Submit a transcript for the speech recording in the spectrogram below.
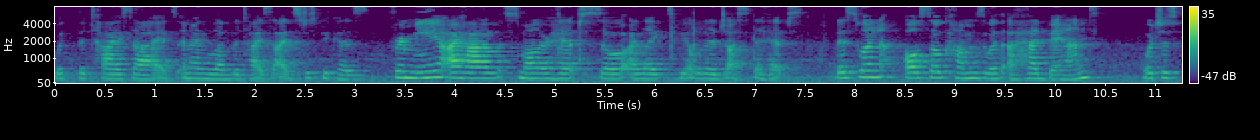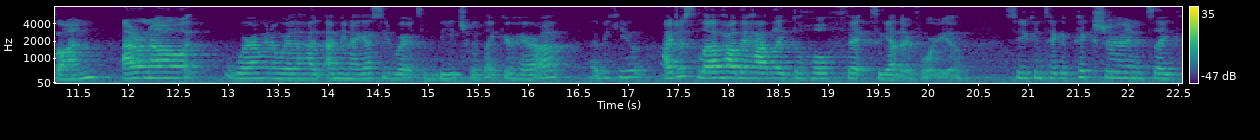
with the tie sides, and I love the tie sides just because For me, I have smaller hips, so I like to be able to adjust the hips. This one also comes with a headband, which is fun. I don't know where I'm gonna wear the head. I mean, I guess you'd wear it to the beach with like your hair up. That'd be cute. I just love how they have like the whole fit together for you. So you can take a picture and it's like,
